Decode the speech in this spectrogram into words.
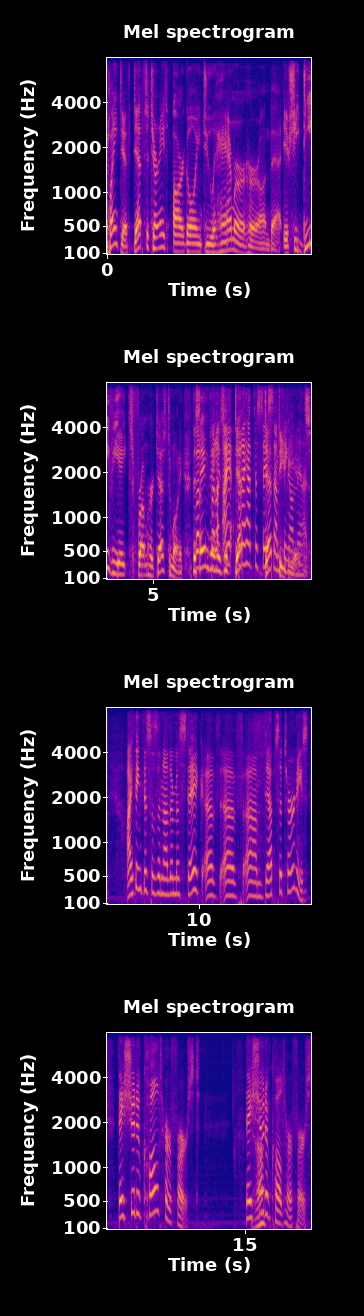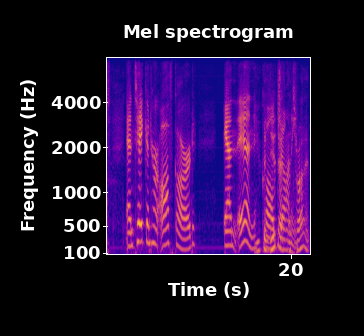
plaintiff, Depp's attorneys, are going to hammer her on that if she deviates from her testimony. The but, same thing is if Depp, but I have to say Depp something on that. I think this is another mistake of of um, Depp's attorneys. They should have called her first. They Yeah. should have called her first and taken her off guard, and then you could called do that. Johnny. That's right.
